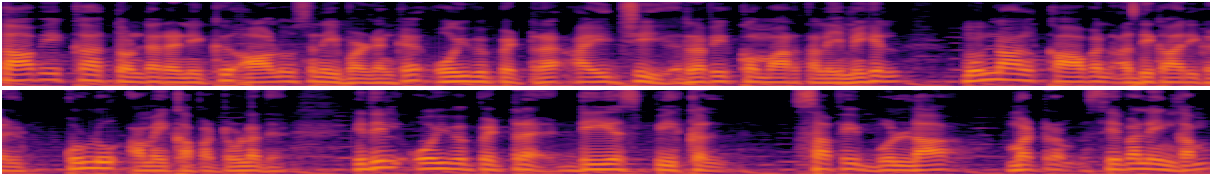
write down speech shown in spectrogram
தாவேகா தொண்டரணிக்கு ஆலோசனை வழங்க ஓய்வு பெற்ற ஐஜி ரவிக்குமார் தலைமையில் முன்னாள் காவல் அதிகாரிகள் குழு அமைக்கப்பட்டுள்ளது. இதில் ஓய்வு பெற்ற டிஎஸ்பிக்கள் சஃபிபுல்லா மற்றும் சிவலிங்கம்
